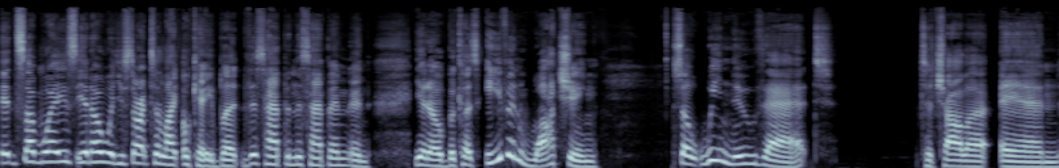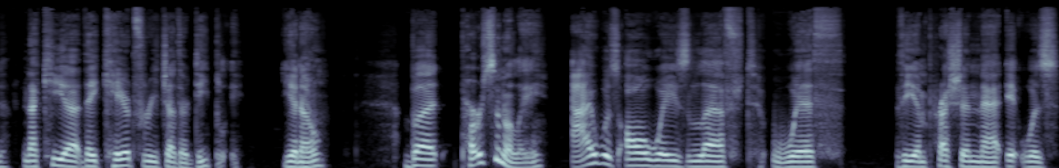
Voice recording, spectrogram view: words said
in some ways, you know, when you start to like, okay, but this happened, this happened, and you know, because even watching, so we knew that T'Challa and Nakia they cared for each other deeply, you know, but personally, I was always left with the impression that it was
